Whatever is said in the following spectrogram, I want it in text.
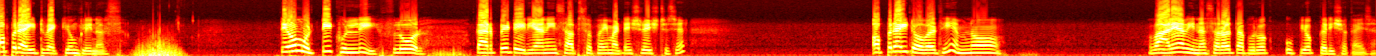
અપરાઇટ વેક્યુમ ક્લીનર્સ તેઓ મોટી ખુલ્લી ફ્લોર, કાર્પેટ એરિયાની સાફ સફાઈ માટે શ્રેષ્ઠ છે. અપરાઇટ હોવાથી એમનો વાળ્યા વિના સરળતાપૂર્વક ઉપયોગ કરી શકાય છે.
